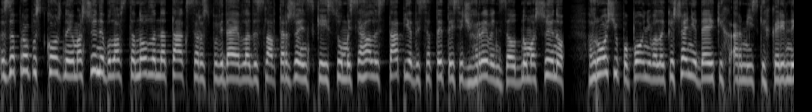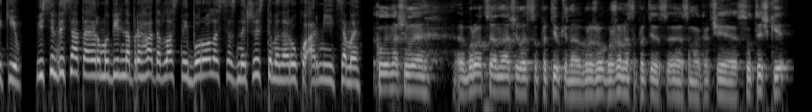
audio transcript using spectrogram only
За пропуск кожної машини була встановлена такса, розповідає Владислав Таржинський. Суми сягали 150 тисяч гривень за одну машину. Гроші поповнювали кишені деяких армійських керівників. 80-та аеромобільна бригада власне й боролася з нечистими на руку армійцями. Коли почали е, боротися, почали супротивки на вооружені супротив е, саме чи сутички.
